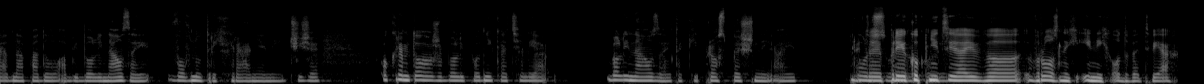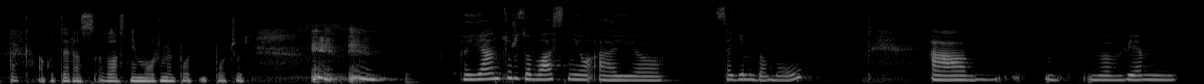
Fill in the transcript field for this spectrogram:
hrad napadol, aby boli naozaj vo vnútri chránení. Čiže okrem toho, že boli podnikatelia, boli naozaj takí prospešní aj Boli priekopníci aj v, v rôznych iných odvetviach, Tak. ako teraz vlastne môžeme po, počuť. Jan Turzo vlastnil aj sedem domov a viem,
